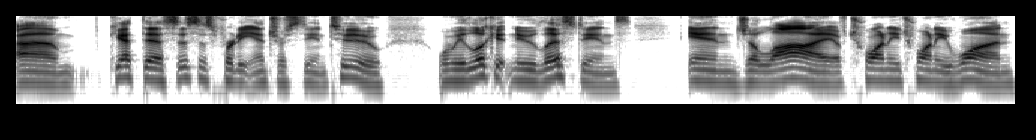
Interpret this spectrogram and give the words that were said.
um, get this, this is pretty interesting too. When we look at new listings in July of 2021,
